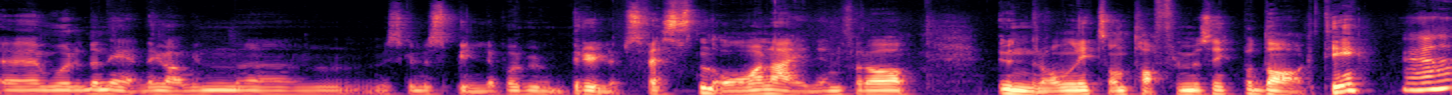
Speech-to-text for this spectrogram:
Eh, hvor den ene gangen eh, vi skulle spille på bryllupsfesten og leide inn for å underholde litt sånn taffelmusikk på dagtid. Ja.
